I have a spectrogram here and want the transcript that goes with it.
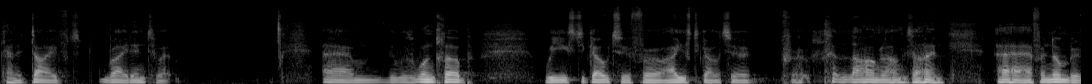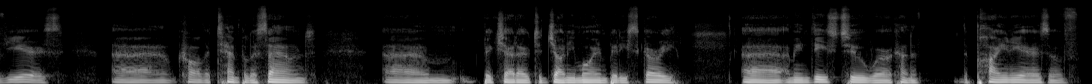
kind of dived right into it. Um, there was one club we used to go to for, I used to go to for a long, long time, uh, for a number of years, uh, called the Temple of Sound. Um, big shout out to Johnny Moy and Billy Scurry. Uh, I mean, these two were kind of the pioneers of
